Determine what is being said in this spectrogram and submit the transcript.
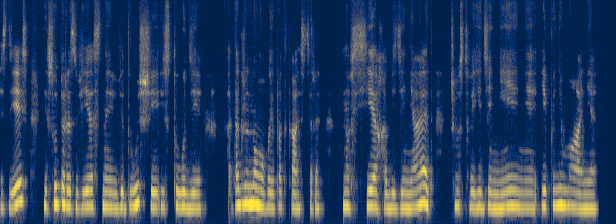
Здесь и суперизвестные ведущие и студии, а также новые подкастеры, но всех объединяет чувство единения и понимания,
